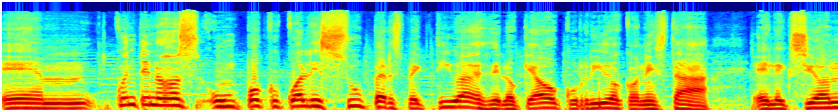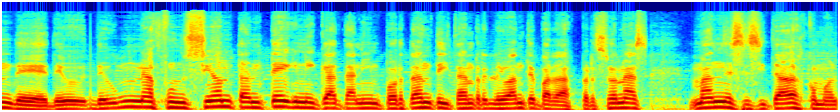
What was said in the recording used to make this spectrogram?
em, cuéntenos un poco cuál es su perspectiva desde lo que ha ocurrido con esta elección de, una función tan técnica, tan importante y tan relevante para las personas más necesitadas como,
